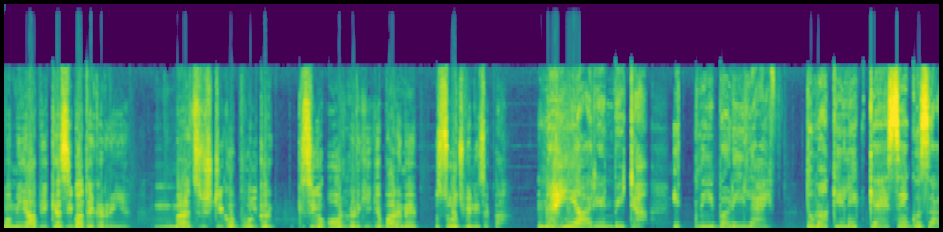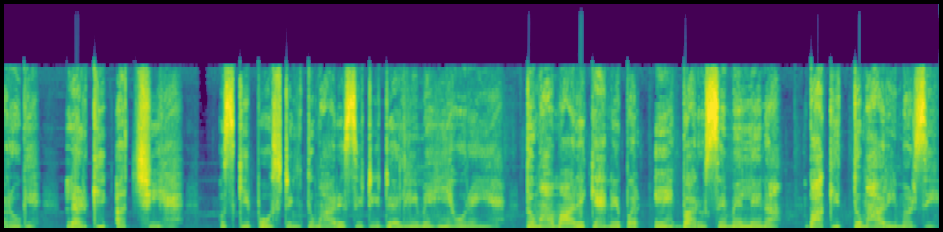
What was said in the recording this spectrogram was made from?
मम्मी आप ये कैसी बातें कर रही हैं? मैं सृष्टि को भूलकर किसी और लड़की के बारे में सोच भी नहीं सकता। नहीं, आर्यन बेटा, इतनी बड़ी लाइफ तुम अकेले कैसे गुजारोगे? लड़की अच्छी है। उसकी पोस्टिंग तुम्हारे सिटी दिल्ली में ही हो रही है। तुम हमारे कहने पर एक बार उससे मिल लेना, बाकी तुम्हारी मर्ज़ी।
